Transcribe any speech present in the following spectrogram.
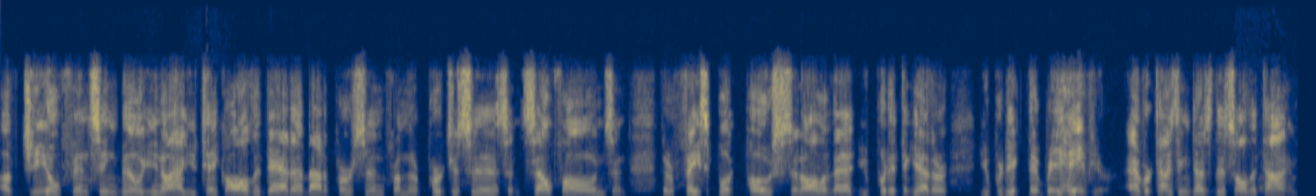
of geofencing, Bill. You know how you take all the data about a person from their purchases and cell phones and their Facebook posts and all of that. You put it together, you predict their behavior. Advertising does this all the time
